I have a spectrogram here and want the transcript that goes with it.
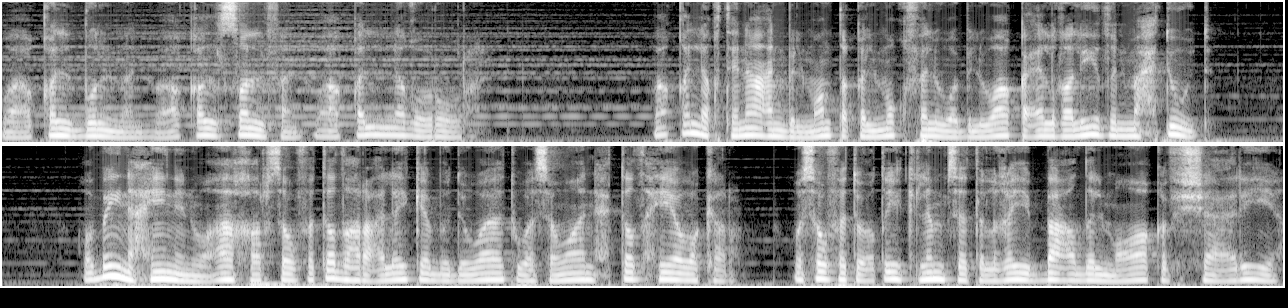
وأقل ظلما وأقل صلفا وأقل غرورا. وأقل اقتناعا بالمنطق المقفل وبالواقع الغليظ المحدود. وبين حين وآخر سوف تظهر عليك بدوات وسوانح تضحية وكرم وسوف تعطيك لمسة الغيب بعض المواقف الشاعرية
